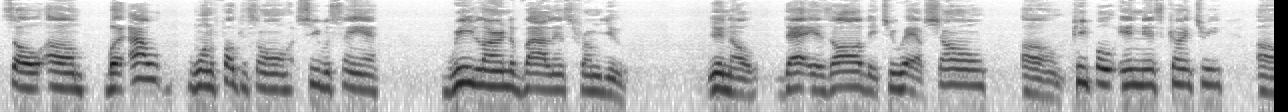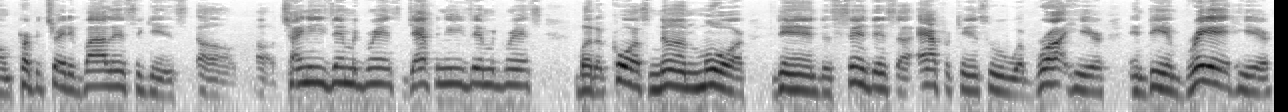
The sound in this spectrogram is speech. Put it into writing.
So, um, but I want to focus on, she was saying, we learned the violence from you. You know, that is all that you have shown. Um, people in this country, um, perpetrated violence against, uh, uh, Chinese immigrants, Japanese immigrants, but of course, none more than descendants of Africans who were brought here and then bred here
